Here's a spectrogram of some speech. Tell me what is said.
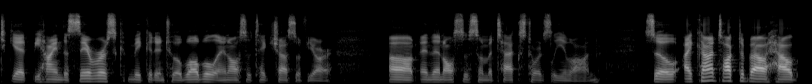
to get behind the Seversk, make it into a bubble, and also take Chasiv Yar. Um, and then also some attacks towards Liman. So I kind of talked about how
